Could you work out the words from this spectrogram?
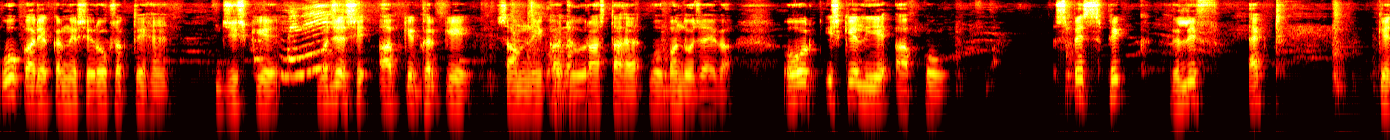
वो कार्य करने से रोक सकते हैं जिसके वजह से आपके घर के सामने का जो रास्ता है वो बंद हो जाएगा। और इसके लिए आपको स्पेसिफिक रिलीफ एक्ट के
